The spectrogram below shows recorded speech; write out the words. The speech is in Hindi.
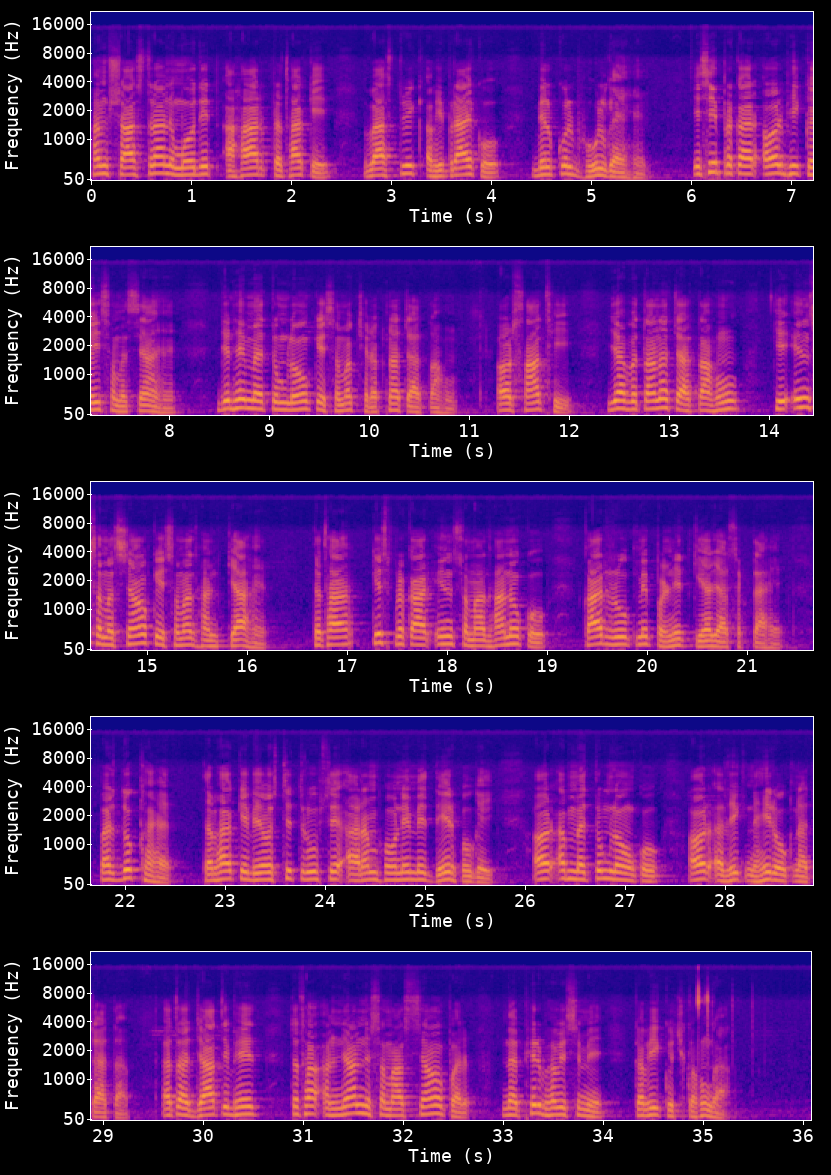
हम शास्त्रानुमोदित आहार प्रथा के वास्तविक अभिप्राय को बिल्कुल भूल गए हैं। इसी प्रकार और भी कई समस्याएँ हैं, जिन्हें मैं तुम लोगों के समक्ष रखना चाहता हूँ। और साथ ही यह बताना चाहता हूँ कि इन समस्याओं के समाधान क्या हैं, तथा किस प्रकार इन समाधानों को कार्य रूप में परिणित किया जा सकता है। पर दुख है, सभा के व्यवस्थित रूप से आरंभ होने में देर हो गई और अब मैं तुम लोगों को और अधिक नहीं रोकना चाहता। अतः जाति भेद तथा अन्यान्य समस्याओं पर मैं फिर भविष्य में कभी कुछ कहूँगा।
